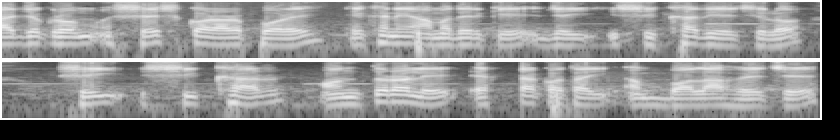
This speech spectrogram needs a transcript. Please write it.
কার্যক্রম শেষ করার পরে এখানে আমাদেরকে যেই শিক্ষা দিয়েছিল সেই শিক্ষার অন্তরালে একটা কথাই বলা হয়েছে,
